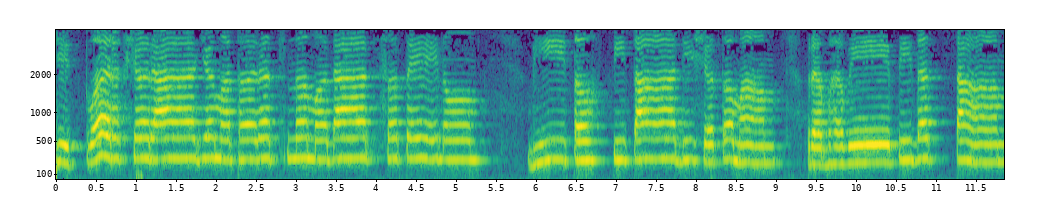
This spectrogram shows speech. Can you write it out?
जित्वर्क्षराजमथरत्नमदात्सतेन भीतः पिता दिशत माम् प्रभवेऽपि दत्ताम्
